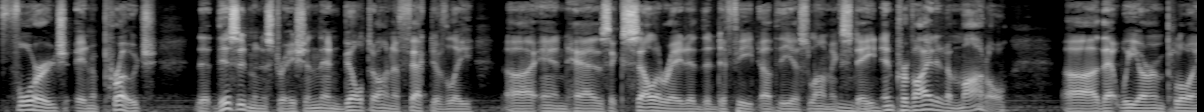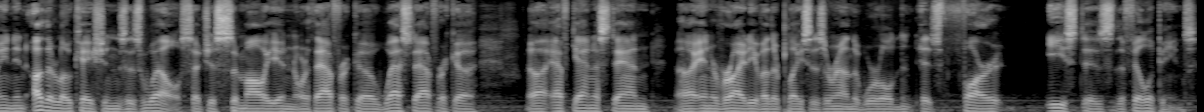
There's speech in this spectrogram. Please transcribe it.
forge an approach that this administration then built on effectively uh, and has accelerated the defeat of the Islamic mm-hmm. State and provided a model uh, that we are employing in other locations as well, such as Somalia, North Africa, West Africa, uh, Afghanistan, uh, and a variety of other places around the world as far east as the Philippines.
